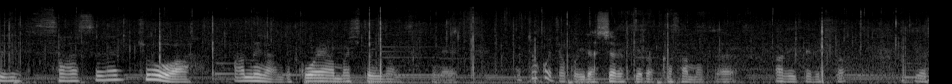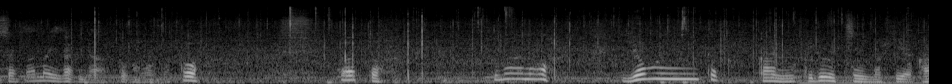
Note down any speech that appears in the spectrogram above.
で。でさすがに今日は雨なんで公園あんま人いないんですけどね。ちょこちょこいらっしゃるけど傘持って歩いてる人いらっしゃるあんまりいないなと思うのとあと今の病院とかに行くルーチンの日を考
